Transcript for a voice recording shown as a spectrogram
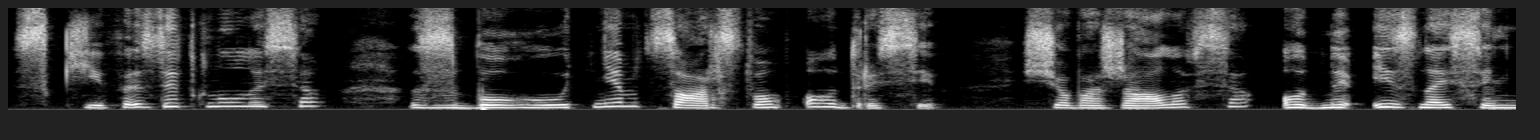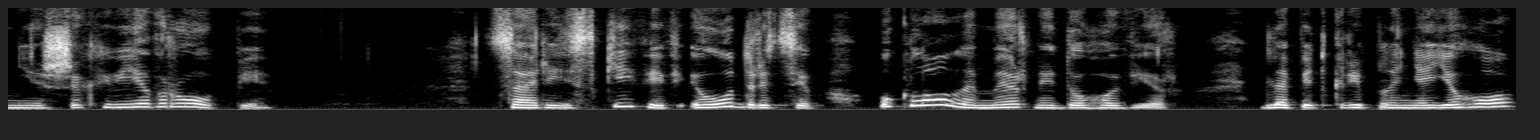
скіфи зіткнулися з богутнім царством Одрисів, що вважалося одним із найсильніших в Європі. Царі скіфів і одриців уклали мирний договір. Для підкріплення його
